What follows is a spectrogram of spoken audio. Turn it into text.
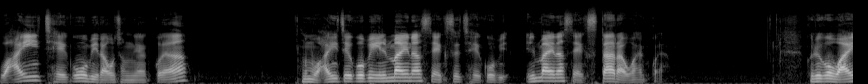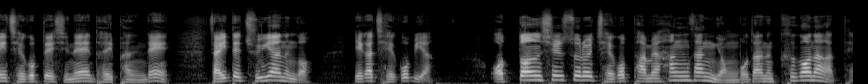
y 제곱이라고 정리할 거야. 그럼 y 제곱이 1-x 제곱이 1-x다라고 할 거야. 그리고 y 제곱 대신에 대입하는데 자 이때 주의하는 거. 얘가 제곱이야. 어떤 실수를 제곱하면 항상 0보다는 크거나 같아.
